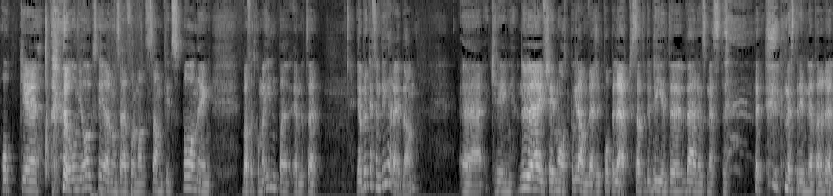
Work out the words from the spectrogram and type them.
Och eh, om jag ska göra någon så här form av samtidsspaning bara för att komma in på ämnet så här. Jag brukar fundera ibland eh, kring, nu är i och för sig matprogram väldigt populärt så att det blir inte världens mest mest rimliga parallell.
